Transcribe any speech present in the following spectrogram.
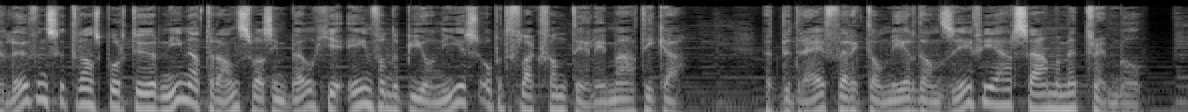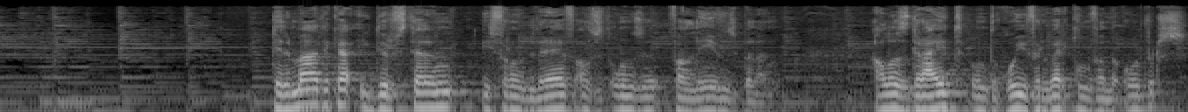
De Leuvense transporteur Ninatrans was in België een van de pioniers op het vlak van telematica. Het bedrijf werkt al meer dan zeven jaar samen met Trimble. Telematica, ik durf stellen, is voor ons bedrijf als het onze van levensbelang. Alles draait rond de goede verwerking van de orders,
